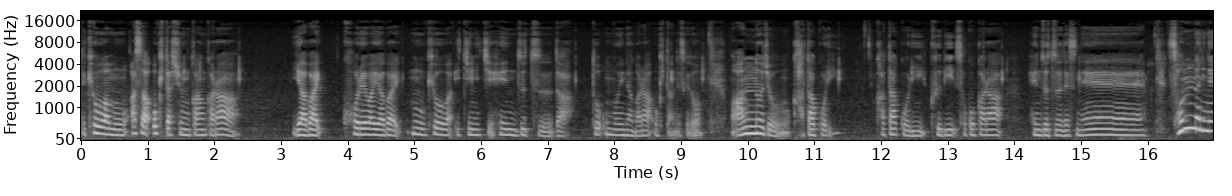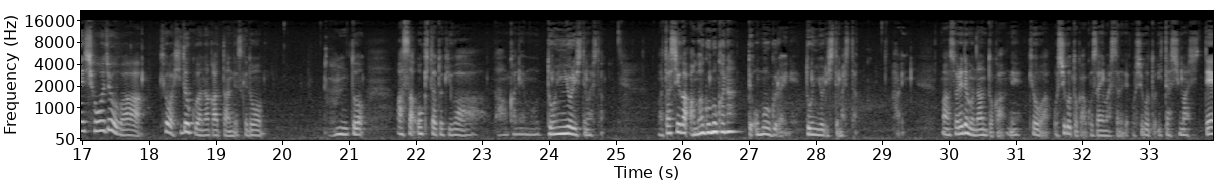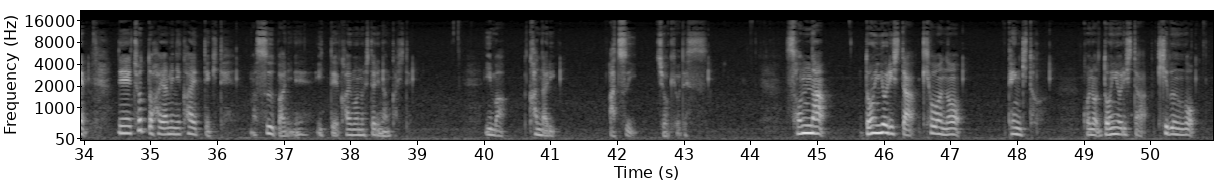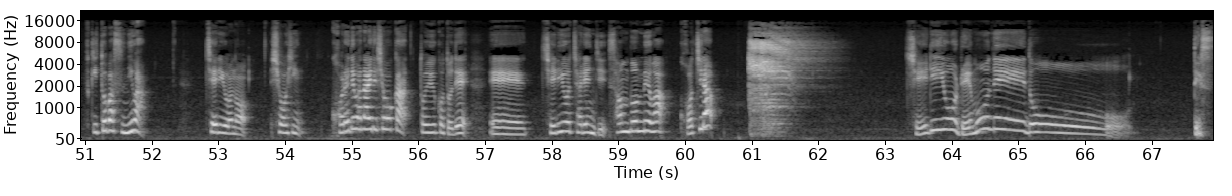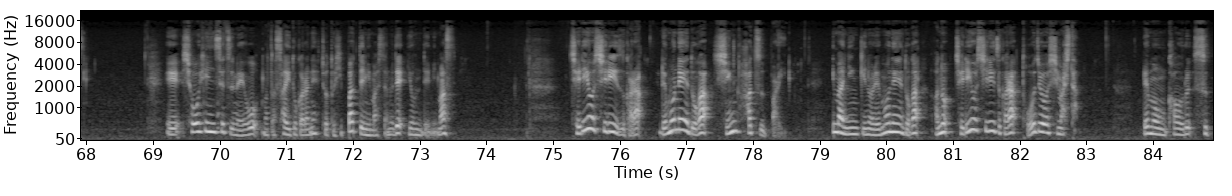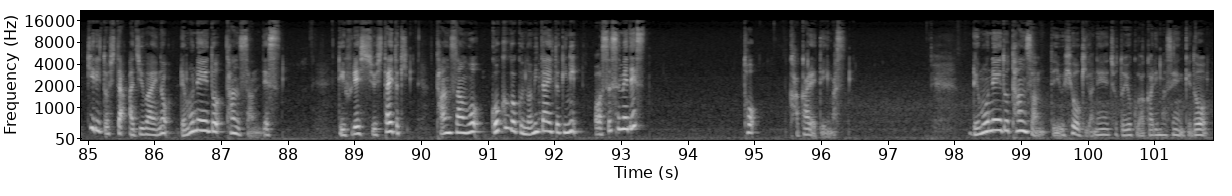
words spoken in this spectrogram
で今日はもう朝起きた瞬間からやばい。これはやばい。もう今日は一日偏頭痛だ。と思いながら起きたんですけど案の定肩こり。肩こり首そこから偏頭痛ですね。そんなにね症状は今日はひどくはなかったんですけど本当朝起きた時はなんかねもうどんよりしてました。私が雨雲かなって思うぐらいねどんよりしてました。はい。まあそれでもなんとかね今日はお仕事がございましたのでお仕事いたしましてでちょっと早めに帰ってきてまあ、スーパーにね行って買い物したりなんかして今かなり暑い状況です。そんなどんよりした今日の天気とこのどんよりした気分を吹き飛ばすにはチェリオの商品これではないでしょうかということで、えー、チェリオチャレンジ3本目はこちら。チェリオレモネードです。えー、商品説明をまたサイトからね、ちょっと引っ張ってみましたので読んでみます。チェリオシリーズからレモネードが新発売。今人気のレモネードがあのチェリオシリーズから登場しました。レモン香るすっきりとした味わいのレモネード炭酸です。リフレッシュしたいとき、炭酸をごくごく飲みたいときにおすすめです。と書かれています。レモネード炭酸っていう表記がね、ちょっとよくわかりませんけど、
